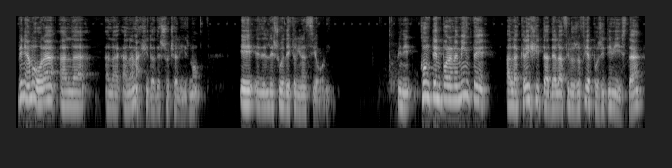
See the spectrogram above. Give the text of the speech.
Veniamo ora alla, alla, alla nascita del socialismo e delle sue declinazioni. Quindi contemporaneamente alla crescita della filosofia positivista,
